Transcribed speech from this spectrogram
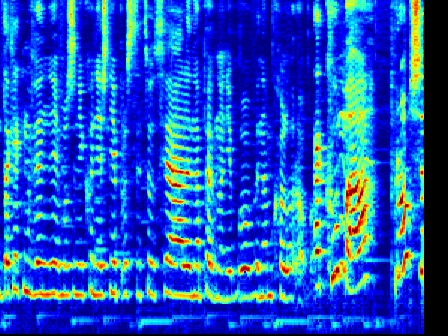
No tak jak mówię, nie, może niekoniecznie prostytucja, ale na pewno nie byłoby nam kolorowo. Akuma, proszę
